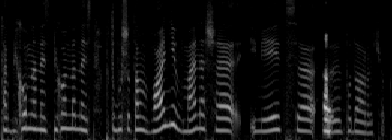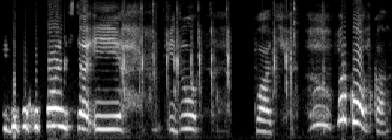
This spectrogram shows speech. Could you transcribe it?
Так, бігом на низ, бігом на низ. Тому що там в ванні в мене ще імеється е, подарочок. Іду покупаюся і піду спать. Морковка!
